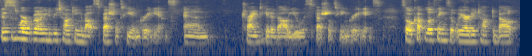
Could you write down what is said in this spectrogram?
This is where we're going to be talking about specialty ingredients and trying to get a value with specialty ingredients. So a couple of things that we already talked about.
